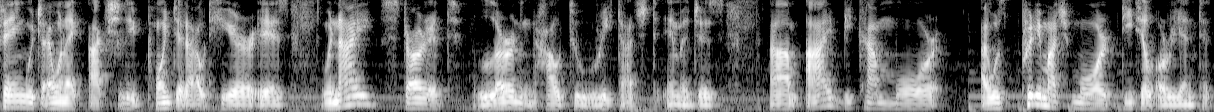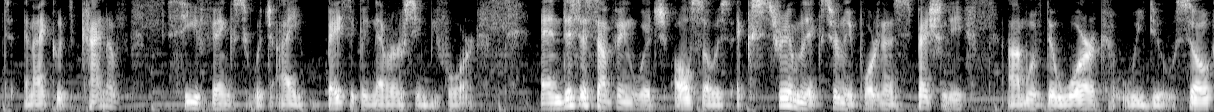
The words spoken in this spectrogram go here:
thing which I want to actually point it out here is when I started learning how to retouch images um, I become more I was pretty much more detail oriented and I could kind of see things which I basically never seen before. And this is something which also is extremely, extremely important, especially um, with the work we do. So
